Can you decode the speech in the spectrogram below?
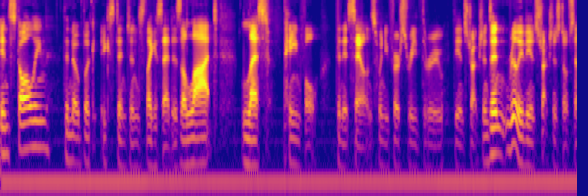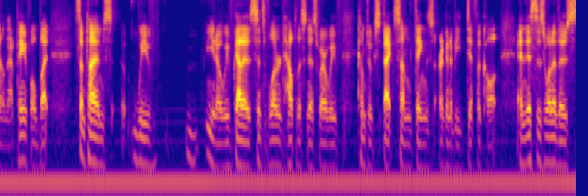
Installing the notebook extensions, like I said, is a lot less painful than it sounds when you first read through the instructions. And really, the instructions don't sound that painful, but sometimes we've you know we've got a sense of learned helplessness where we've come to expect some things are going to be difficult. And this is one of those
